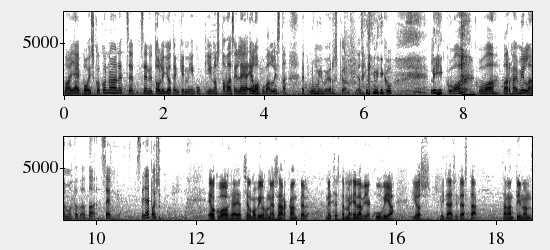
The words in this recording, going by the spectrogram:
vaan jäi pois kokonaan, että se, se nyt oli jotenkin niin kuin kiinnostavaa sille ja elokuvallista, että lumimyrsky on jotenkin niin kuin liikkuvaa kuvaa parhaimmillaan, mutta tota, se, se jäi pois. Elokuvaohjaajat Selma Vilhonen ja Saara Kantel metsästämme eläviä kuvia. Jos pitäisi tästä Tarantinon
